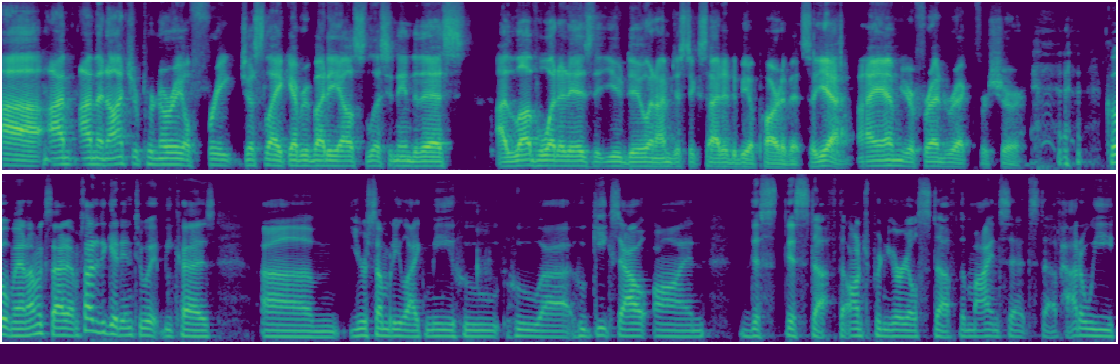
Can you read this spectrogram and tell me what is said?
uh, i'm i'm an entrepreneurial freak just like everybody else listening to this. I love what it is that you do and i'm just excited to be a part of it. So yeah i am your friend rick for sure. Cool man. I'm excited. I'm excited to get into it because um, you're somebody like me who who uh, who geeks out on this this stuff, the entrepreneurial stuff, the mindset stuff. How do we?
